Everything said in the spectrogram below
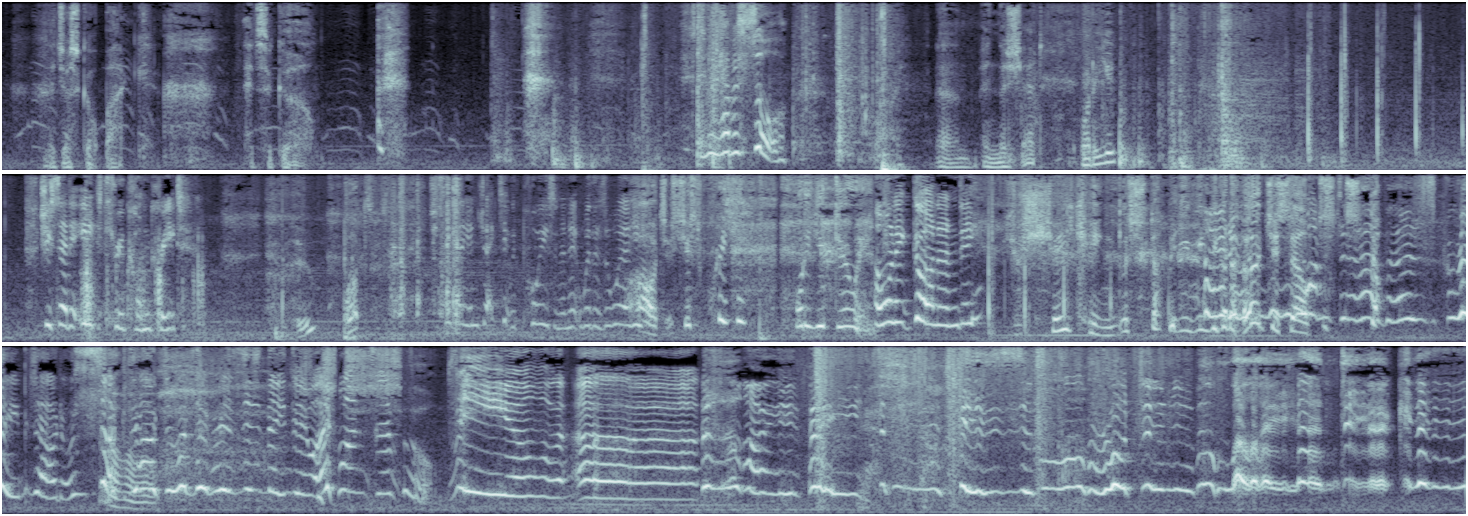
They just got back. It's a girl. Do we have a saw? Um, in the shed. What are you? She said it eats through concrete. Who? What? inject it with poison and it withers away. Oh, just, just what is it? What are you doing? I want it gone, Andy. You're shaking. Just stop it. You, are going to hurt yourself. I Want just to stop. Have her scraped out or sucked oh. out or whatever it is they do. I want to feel her. I hate yes. this rotten. Why, Andy, again?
